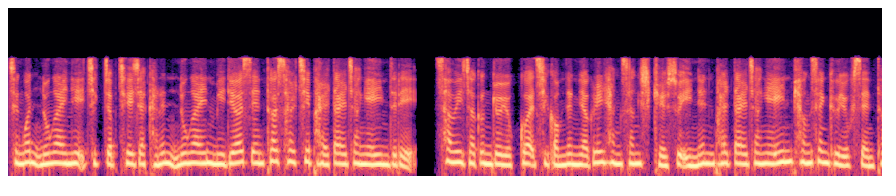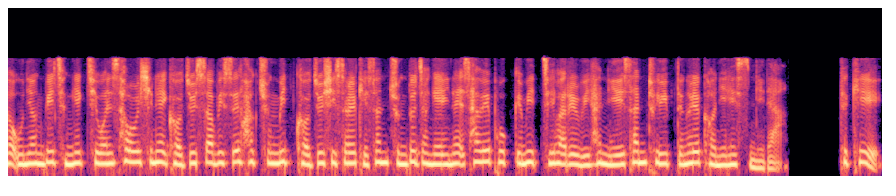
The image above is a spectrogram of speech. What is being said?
증원 농아인이 직접 제작하는 농아인 미디어 센터 설치 발달 장애인들이 사회적응 교육과 직업 능력을 향상시킬 수 있는 발달 장애인 평생교육센터 운영비 증액 지원 서울시내 거주 서비스 확충 및 거주 시설 개선 중도 장애인의 사회 복귀 및 재활을 위한 예산 투입 등을 건의했습니다. 특히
